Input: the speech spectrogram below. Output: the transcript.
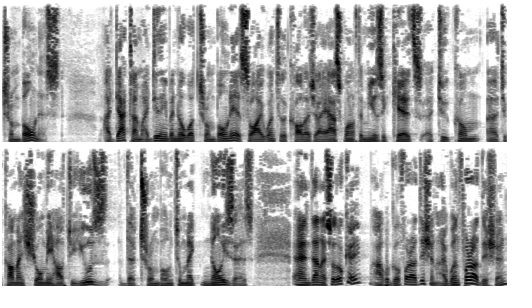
trombonist. At that time, I didn't even know what trombone is. So I went to the college. I asked one of the music kids uh, to come, uh, to come and show me how to use the trombone to make noises. And then I said, okay, I will go for audition. I went for audition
